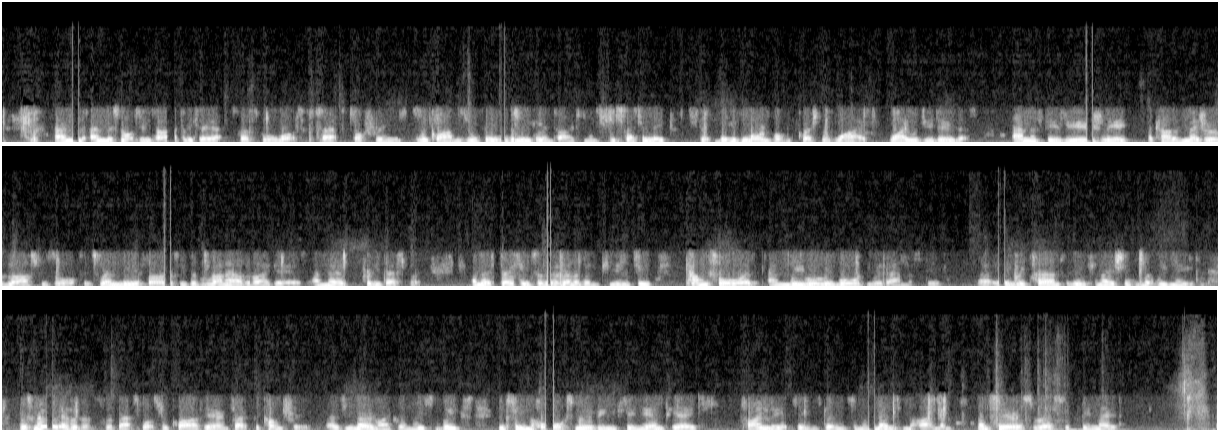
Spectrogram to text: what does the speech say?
And, and it's not entirely clear, first of all, what that offering requirement would be, the legal entitlement. And secondly, the, the even more important question of why. Why would you do this? Amnesty is usually a kind of measure of last resort. It's when the authorities have run out of ideas and they're pretty desperate. And they're saying to the relevant community, come forward and we will reward you with amnesty uh, in return for the information that we need. There's no evidence that that's what's required here. In fact, the contrary. As you know, Michael, in recent weeks, we've seen the Hawks moving, we've seen the NPA finally, it seems, getting some momentum behind them, and serious arrests have been made.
